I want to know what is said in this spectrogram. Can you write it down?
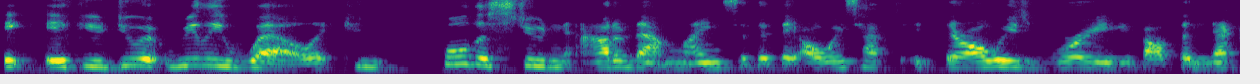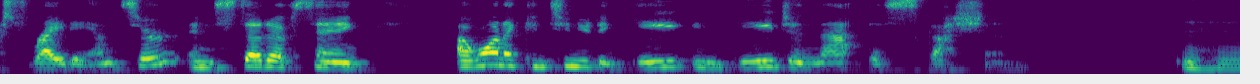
if you do it really well, it can pull the student out of that mindset that they always have to, they're always worried about the next right answer instead of saying, I want to continue to ga- engage in that discussion. Mm-hmm.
